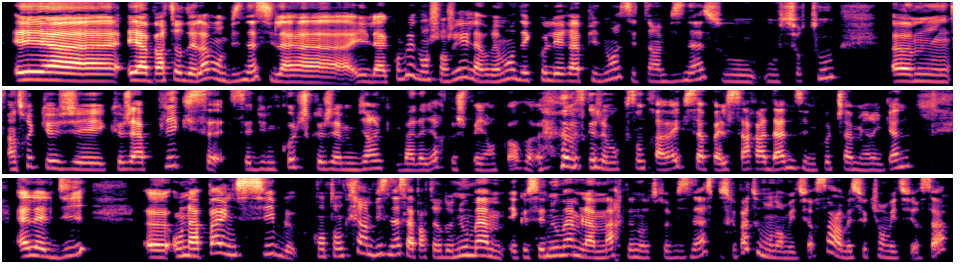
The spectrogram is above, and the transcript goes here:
Et, euh, à partir de là, mon business, il a, il a complètement changé. Il a vraiment décollé rapidement. C'était un business où, surtout, euh, un truc que j'applique, c'est d'une coach que j'aime bien, bah d'ailleurs que je paye encore parce que j'aime beaucoup son travail, qui s'appelle Sarah Dan. C'est une coach américaine. Elle, elle dit euh, on n'a pas une cible. Quand on crée un business à partir de nous-mêmes et que c'est nous-mêmes la marque de notre business, parce que pas tout le monde a envie de faire ça, hein, mais ceux qui ont envie de faire ça,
